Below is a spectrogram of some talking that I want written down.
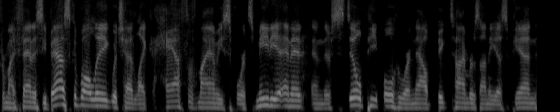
for my fantasy basketball league, which had like half of Miami sports media in it, and there's still people who are now big timers on ESPN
